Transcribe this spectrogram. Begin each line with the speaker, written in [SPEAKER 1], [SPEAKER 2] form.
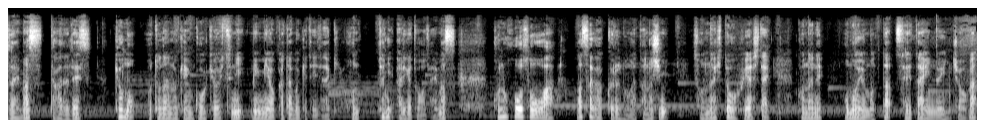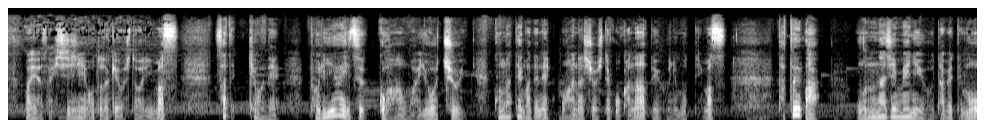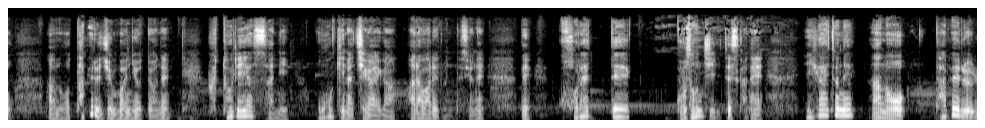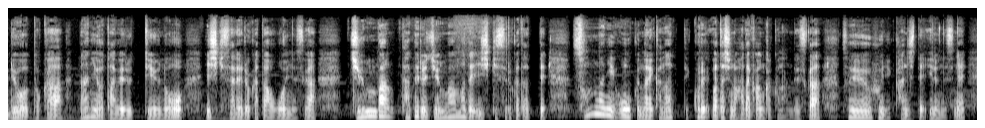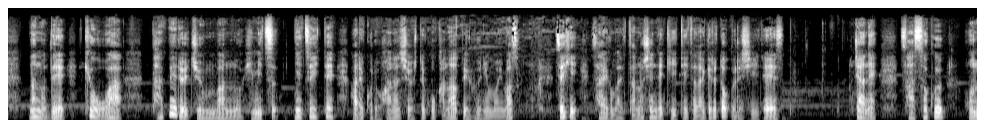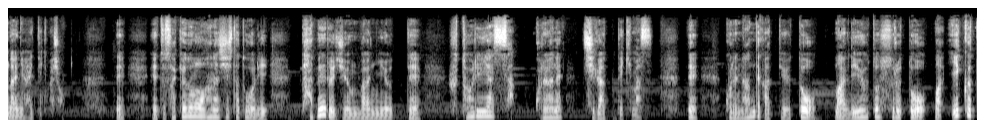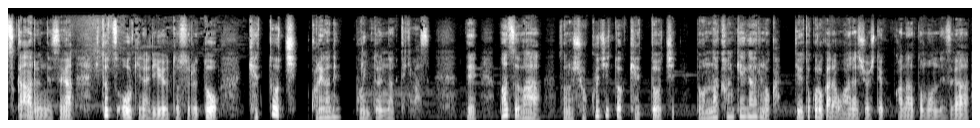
[SPEAKER 1] ざいます。高田です。今日も大人の健康教室に耳を傾けていただき本当にありがとうございます。この放送は朝が来るのが楽しみそんな人を増やしたいこんなね思いを持った生体院の院長が毎朝7時にお届けをしております。さて今日はねとりあえずご飯は要注意。こんなテーマでねお話をしていこうかなというふうに思っています。例えば同じメニューを食べてもあの食べる順番によってはね太りやすさに大きな違いが現れるんですよね。でこれってご存知ですかね？意外とねあの食べる量とか何を食べるっていうのを意識される方は多いんですが順番、食べる順番まで意識する方ってそんなに多くないかなって、これ私の肌感覚なんですが、そういうふうに感じているんですね。なので今日は食べる順番の秘密についてあれこれお話をしていこうかなというふうに思います。ぜひ最後まで楽しんで聞いていただけると嬉しいです。じゃあね、早速本題に入っていきましょう。で、えっと、先ほどもお話しした通り、食べる順番によって太りやすさ、これがね、違ってきます。で、これなんでかっていうと、まあ理由とすると、まあいくつかあるんですが、一つ大きな理由とすると、血糖値、これがね、ポイントになってきます。で、まずは、その食事と血糖値、どんな関係があるのかっていうところからお話をしていこうかなと思うんですが、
